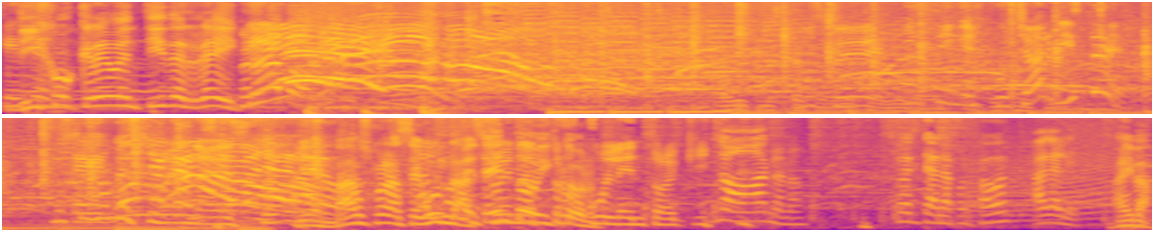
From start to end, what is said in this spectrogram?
Dijo Creo en ti de Rey. ¡Bravo! No sé. Escuchar, ¿viste? No sé, no me suena esto. Bien, vamos con la segunda. Algo me Atento, suena Víctor. truculento aquí. No, no, no. Suéltala, por favor. Hágale. Ahí va.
